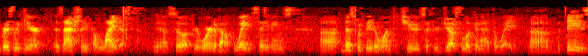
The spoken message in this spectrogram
Grizzly Gear, is actually the lightest. You know, so if you're worried about weight savings, this would be the one to choose if you're just looking at the weight. Uh, but these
